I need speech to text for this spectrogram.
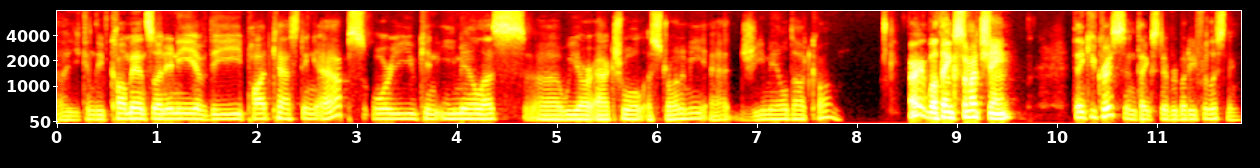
Uh, you can leave comments on any of the podcasting apps, or you can email us. Uh, we are actualastronomy at gmail.com. All right. Well, thanks so much, Shane. Thank you, Chris, and thanks to everybody for listening.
